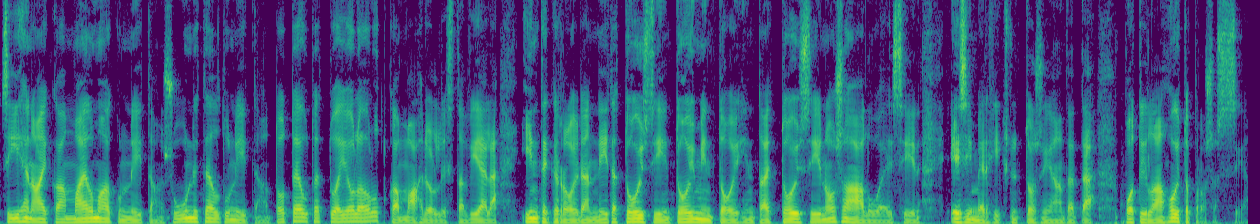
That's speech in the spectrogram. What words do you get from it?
Siihen aikaan maailmaa, kun niitä on suunniteltu, niitä on toteutettu, ei ole ollutkaan mahdollista vielä integroida niitä toisiin toimintoihin tai toisiin osa-alueisiin, esimerkiksi nyt tosiaan tätä potilaan hoitoprosessia.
